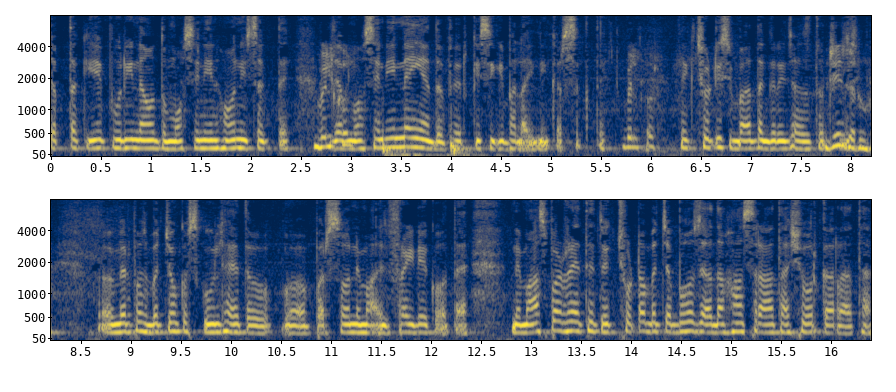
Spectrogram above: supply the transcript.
جب تک یہ پوری نہ ہو تو محسنین ہو نہیں سکتے۔ بالکل۔ جب محسنین نہیں ہے تو پھر کسی کی بھلائی نہیں کر سکتے۔ بالکل۔ ایک چھوٹی سی بات اگر اجازت ہو۔ جی، ضرور۔ میرے پاس بچوں کا اسکول ہے تو پرسوں نماز فرائیڈے کو ہوتا ہے۔ نماز پڑھ رہے تھے تو ایک چھوٹا بچہ بہت زیادہ ہنس رہا تھا شور کر رہا تھا۔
